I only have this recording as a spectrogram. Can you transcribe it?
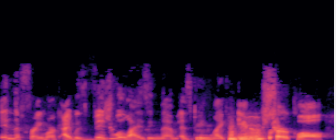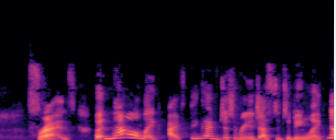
in the framework, I was visualizing them as being like Mhm. inner circle friends. But now like I think I've just readjusted to being like, no,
